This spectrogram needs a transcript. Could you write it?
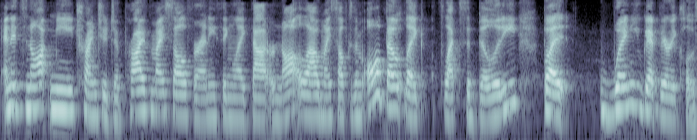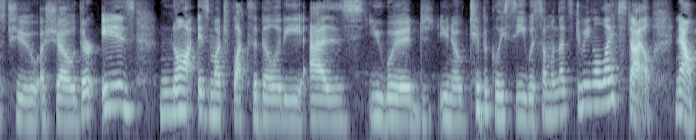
And it's not me trying to deprive myself or anything like that or not allow myself because I'm all about like flexibility, but when you get very close to a show, there is not as much flexibility as you would, you know, typically see with someone that's doing a lifestyle. Now,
